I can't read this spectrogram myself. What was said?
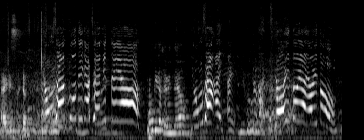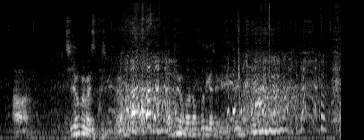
알겠어요 용산 코디가 재밌대요. 4D가 재밌대요? 용산, 아니, 아니, 여- 여의도요, 여의도. 아 지역을 말씀하시는 거예요? 어느 영화가 4D가 재밌는지? 아,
